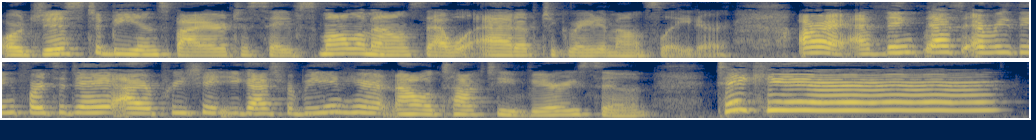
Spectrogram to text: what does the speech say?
or just to be inspired to save small amounts that will add up to great amounts later. All right, I think that's everything for today. I appreciate you guys for being here and I will talk to you very soon. Take care.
